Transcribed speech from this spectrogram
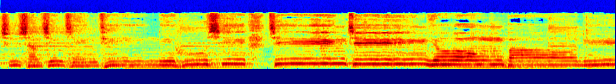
只想静静听你呼吸，紧紧拥抱你，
